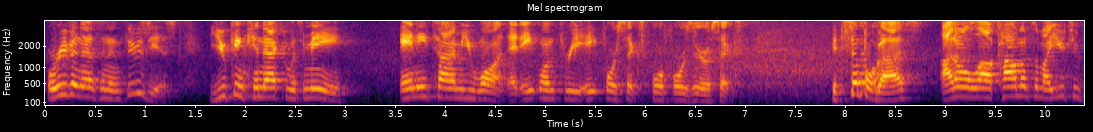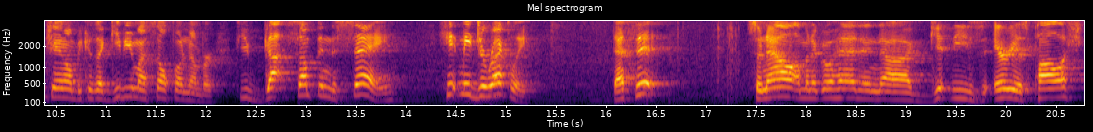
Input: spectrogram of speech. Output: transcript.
or even as an enthusiast. You can connect with me anytime you want at 813-846-4406. It's simple, guys. I don't allow comments on my YouTube channel because I give you my cell phone number. If you've got something to say, hit me directly. That's it. So now I'm going to go ahead and uh, get these areas polished,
